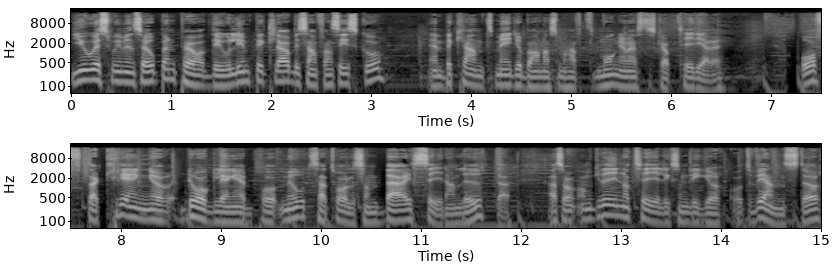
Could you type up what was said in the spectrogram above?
US Women's Open på The Olympic Club i San Francisco. En bekant majorbana som har haft många mästerskap tidigare. Ofta kränger doglänge på motsatt håll som bergssidan lutar. Alltså om green och tee liksom ligger åt vänster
